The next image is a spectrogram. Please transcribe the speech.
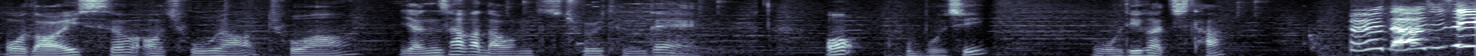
어 나이스 어 좋아 좋아 연사가 나오면 더 좋을 텐데 어? 어 뭐지? 어, 어디 갔지 다? 에 나와주세요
